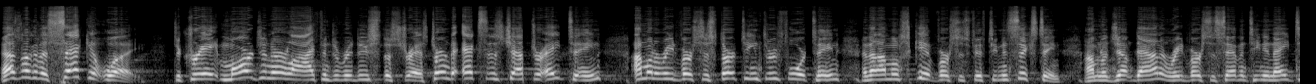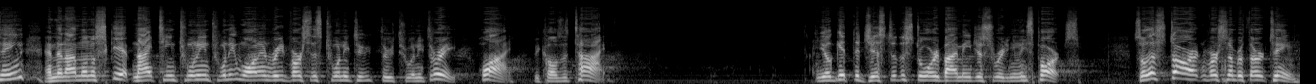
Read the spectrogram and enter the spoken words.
Now let's look at the second way to create margin in our life and to reduce the stress. Turn to Exodus chapter 18. I'm going to read verses 13 through 14, and then I'm going to skip verses 15 and 16. I'm going to jump down and read verses 17 and 18, and then I'm going to skip 19, 20, and 21 and read verses 22 through 23. Why? Because of time. You'll get the gist of the story by me just reading these parts. So let's start in verse number 13.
